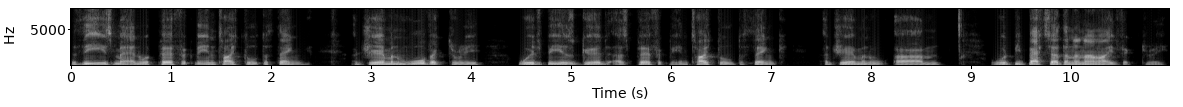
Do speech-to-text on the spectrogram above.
these men were perfectly entitled to think a German war victory would be as good as perfectly entitled to think a German um, would be better than an Allied victory.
